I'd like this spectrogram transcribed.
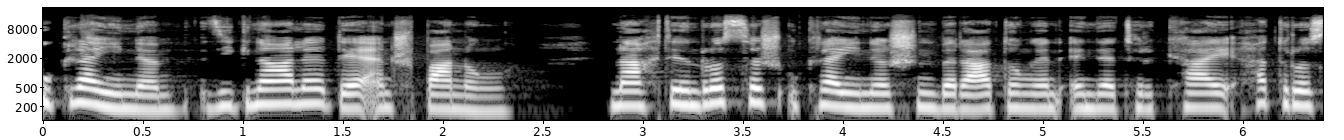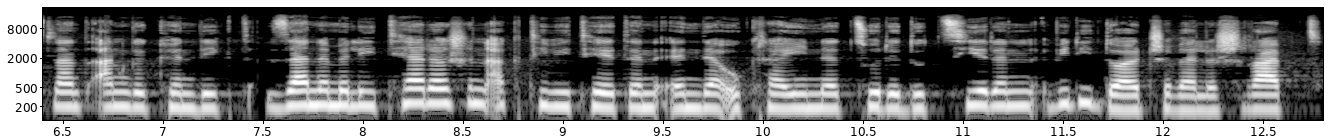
Ukraine. Signale der Entspannung. Nach den russisch-ukrainischen Beratungen in der Türkei hat Russland angekündigt, seine militärischen Aktivitäten in der Ukraine zu reduzieren, wie die Deutsche Welle schreibt.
